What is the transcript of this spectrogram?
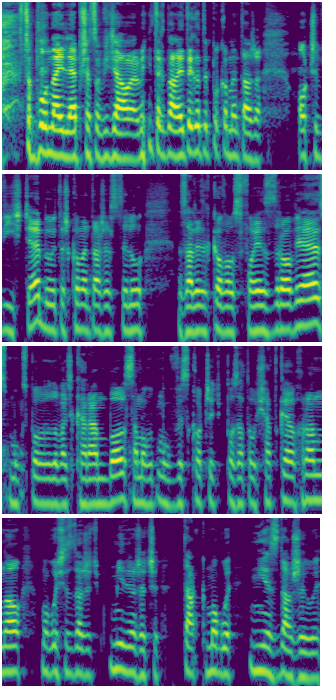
to było najlepsze, co widziałem i tak dalej, tego typu komentarze. Oczywiście były też komentarze w stylu zaryzykował swoje zdrowie, mógł spowodować karambol, samochód mógł wyskoczyć poza tą siatkę ochronną, mogły się zdarzyć milion rzeczy. Tak, mogły, nie zdarzyły.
